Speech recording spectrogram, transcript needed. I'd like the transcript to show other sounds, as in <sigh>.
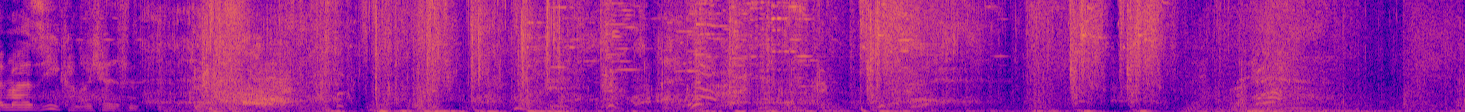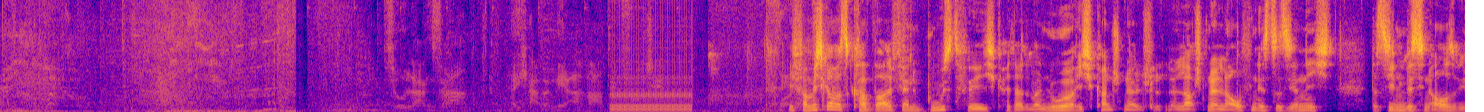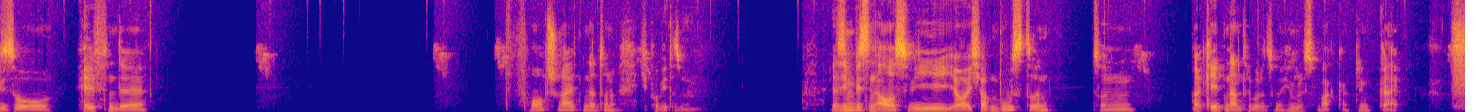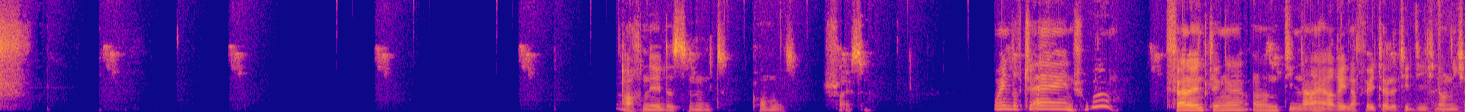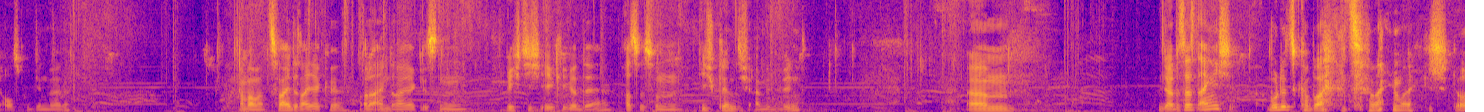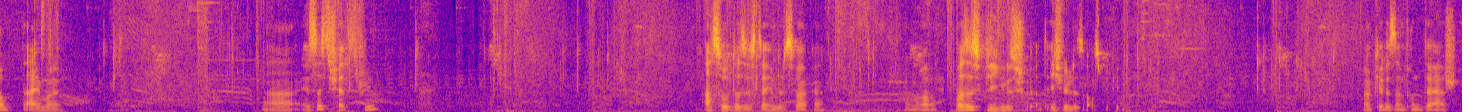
Einmal sie kann euch helfen. Zu langsam. Ich habe mehr erwartet. Ich frage mich gerade, was Kabal für eine Boost-Fähigkeit hat, weil nur ich kann schnell, schnell laufen, ist das ja nicht. Das sieht ein bisschen aus wie so helfende fortschreitender Donner. Ich probiere das mal. Das sieht ein bisschen aus wie, ja, ich habe einen Boost drin. So ein Raketenantrieb oder so. Himmelswacker, klingt geil. Ach nee, das sind Kombos. Scheiße. Wind of Change. Woo. Ferne Windklinge und die nahe Arena Fatality, die ich noch nicht ausprobieren werde. Aber mal zwei Dreiecke oder ein Dreieck ist ein richtig ekliger Dare. Also so ein Ich klemm dich ein mit Wind. Ähm, ja, das heißt eigentlich wurde jetzt Kabal <laughs> zweimal gestoppt. Einmal. Äh, ist das Chatstream? Achso, das ist der Himmelswacker. Genau. Was ist fliegendes Schwert? Ich will das ausprobieren. Okay, das ist einfach ein Dash.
